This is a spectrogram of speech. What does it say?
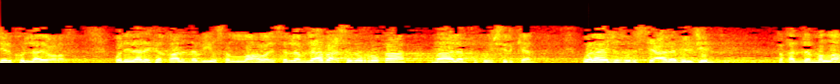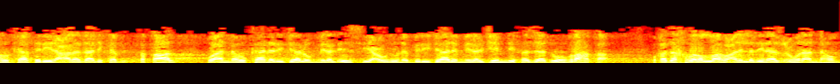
شرك لا يعرف. ولذلك قال النبي صلى الله عليه وسلم لا بأس بالرقى ما لم تكن شركا. ولا يجوز الاستعاذة بالجن. فقد ذم الله الكافرين على ذلك فقال وأنه كان رجال من الإنس يعوذون برجال من الجن فزادوهم رهقا. وقد أخبر الله عن الذين يزعمون أنهم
